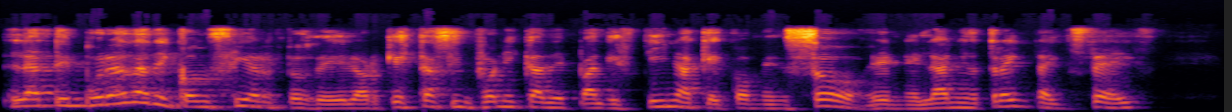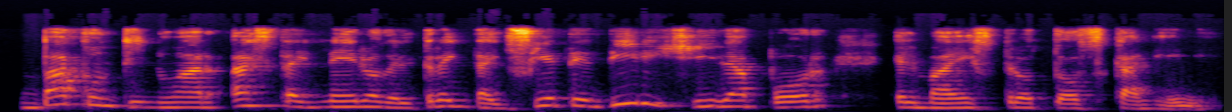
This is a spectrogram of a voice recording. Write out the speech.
La temporada de conciertos de la Orquesta Sinfónica de Palestina, que comenzó en el año 36, va a continuar hasta enero del 37, dirigida por el maestro Toscanini.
